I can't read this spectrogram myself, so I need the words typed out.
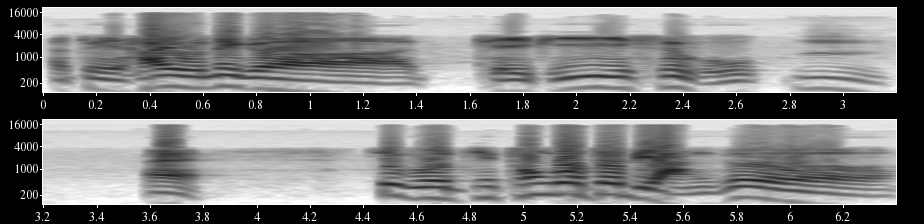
啊，对，还有那个铁皮石斛，嗯。哎，结果就通过这两个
